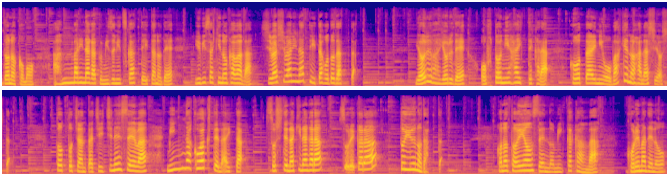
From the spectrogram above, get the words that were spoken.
どの子もあんまり長く水に浸かっていたので指先の皮がしわしわになっていたほどだった。夜は夜でお布団に入ってから交代にお化けの話をした。トットちゃんたち1年生はみんな怖くて泣いた。そして泣きながら、それから？というのだった。この土井温泉の3日間は、これまでの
